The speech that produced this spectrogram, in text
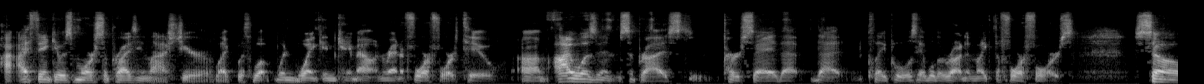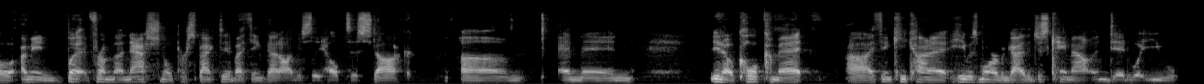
I, I, think it was more surprising last year like with what when boykin came out and ran a 4-4-2 um, i wasn't surprised per se that that Claypool is able to run in like the four fours. So, I mean, but from a national perspective, I think that obviously helped his stock. Um, and then, you know, Cole Kmet, uh, I think he kind of he was more of a guy that just came out and did what you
